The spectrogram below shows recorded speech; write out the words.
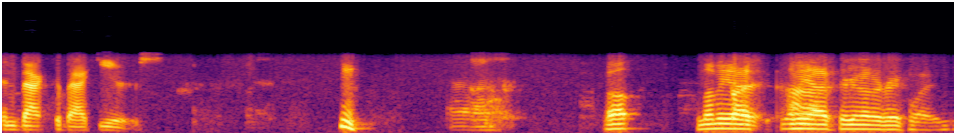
in back-to-back years. Hmm. Uh, well, let me ask. But, let me uh, ask you another great question.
